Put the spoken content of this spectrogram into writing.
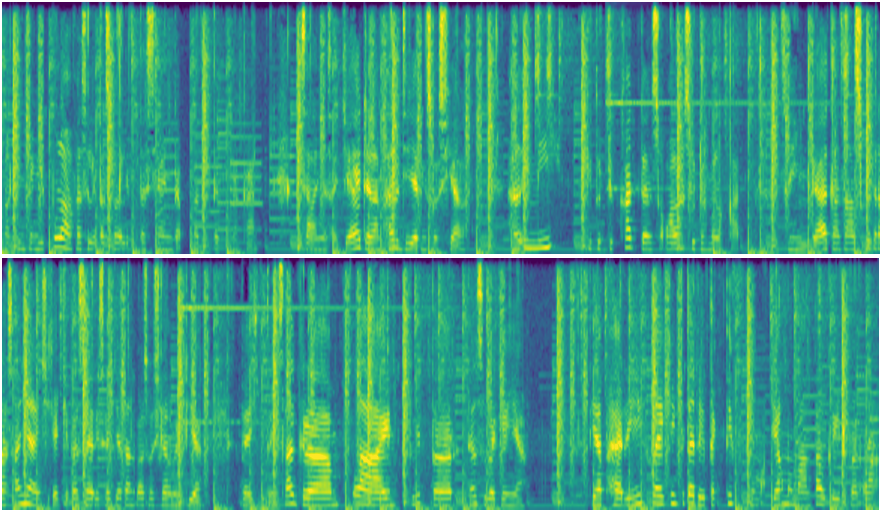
makin canggih pula fasilitas-fasilitas yang dapat kita gunakan Misalnya saja dalam hal jejaring sosial. Hal ini begitu dekat dan seolah sudah melekat sehingga akan sangat sulit rasanya jika kita sehari saja tanpa sosial media baik itu Instagram, Line, Twitter, dan sebagainya. Tiap hari, layaknya kita detektif yang memantau kehidupan orang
